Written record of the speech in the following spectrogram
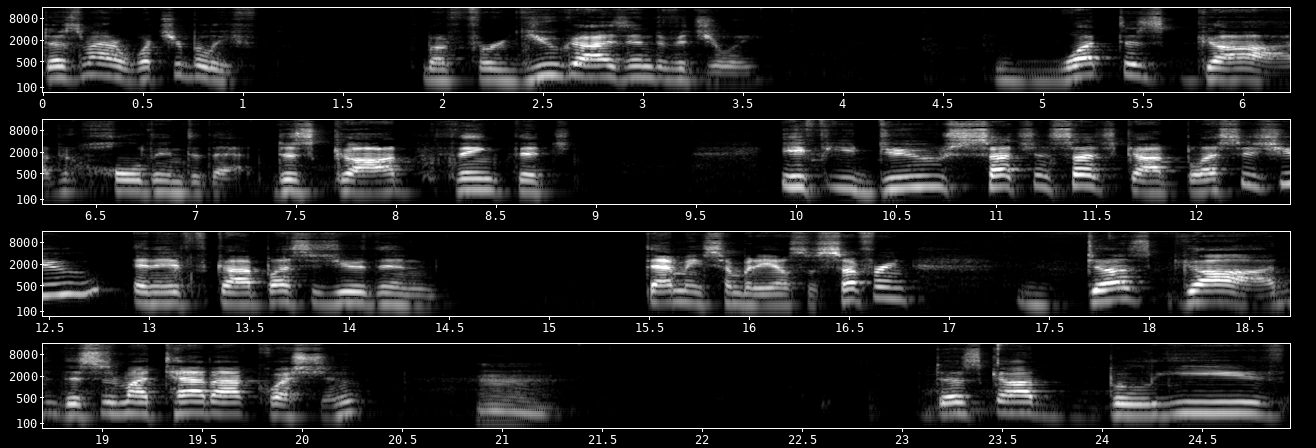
doesn't matter what your belief, but for you guys individually, what does God hold into that? Does God think that if you do such and such, God blesses you? And if God blesses you, then that means somebody else is suffering? Does God, this is my tab out question, hmm. does God believe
